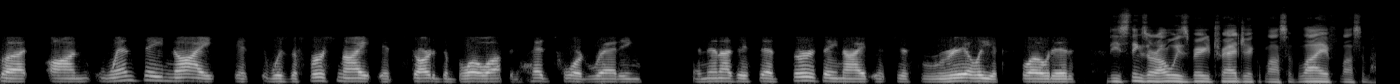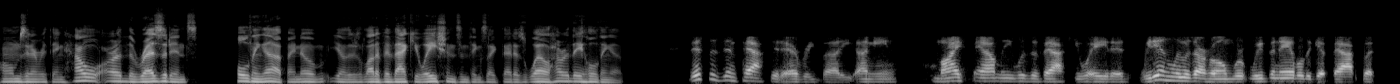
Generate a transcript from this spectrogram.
but on Wednesday night, it was the first night it started to blow up and head toward Redding. And then, as I said, Thursday night, it just really exploded these things are always very tragic loss of life loss of homes and everything. How are the residents holding up? I know you know there's a lot of evacuations and things like that as well. How are they holding up? This has impacted everybody. I mean my family was evacuated. We didn't lose our home. We're, we've been able to get back but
